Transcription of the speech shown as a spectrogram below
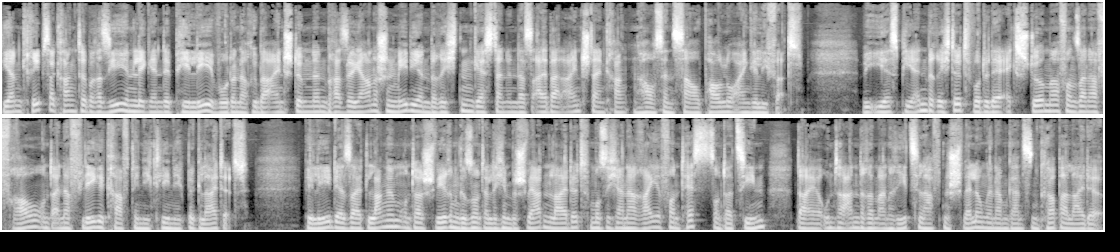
Die an Krebs erkrankte Brasilien-Legende Pelé wurde nach übereinstimmenden brasilianischen Medienberichten gestern in das Albert-Einstein-Krankenhaus in Sao Paulo eingeliefert. Wie ESPN berichtet, wurde der Ex-Stürmer von seiner Frau und einer Pflegekraft in die Klinik begleitet. Pelé, der seit langem unter schweren gesundheitlichen Beschwerden leidet, muss sich einer Reihe von Tests unterziehen, da er unter anderem an rätselhaften Schwellungen am ganzen Körper leide.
